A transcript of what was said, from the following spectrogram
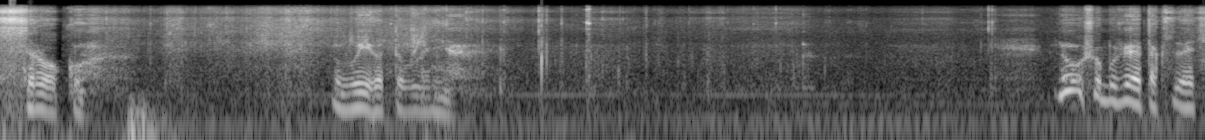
сроку виготовлення. Ну, щоб уже, так сказати,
